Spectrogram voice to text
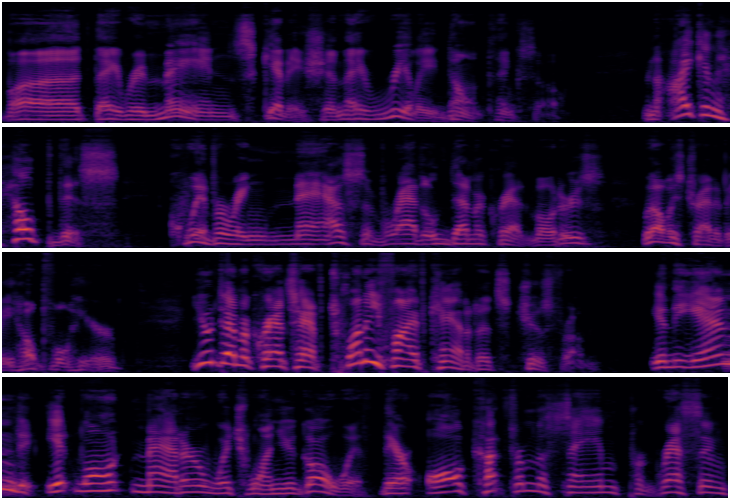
But they remain skittish, and they really don't think so. Now, I can help this quivering mass of rattled Democrat voters. We always try to be helpful here. You Democrats have 25 candidates to choose from. In the end, it won't matter which one you go with. They're all cut from the same progressive,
